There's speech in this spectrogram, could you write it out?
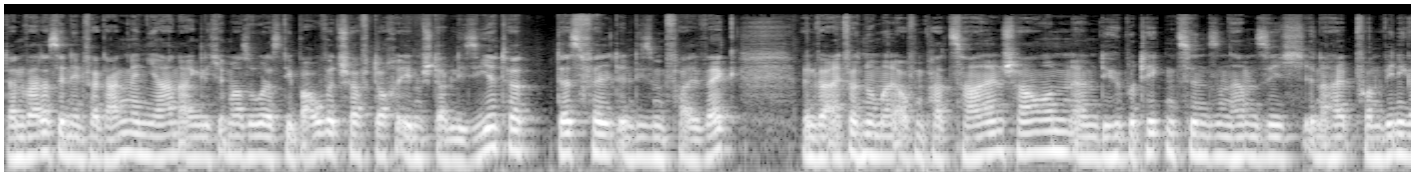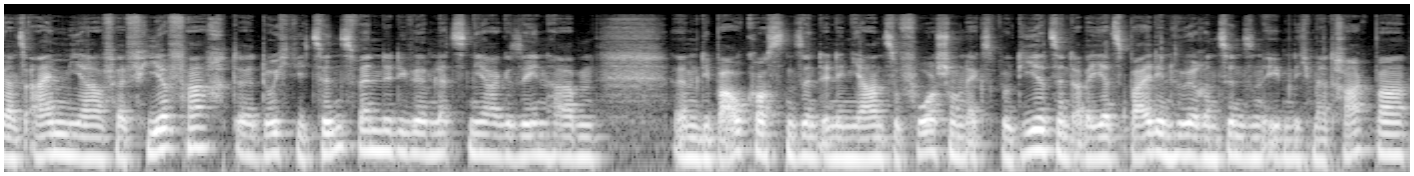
dann war das in den vergangenen Jahren eigentlich immer so, dass die Bauwirtschaft doch eben stabilisiert hat. Das fällt in diesem Fall weg. Wenn wir einfach nur mal auf ein paar Zahlen schauen, ähm, die Hypothekenzinsen haben sich innerhalb von weniger als einem Jahr vervierfacht äh, durch die Zinswende, die wir im letzten Jahr gesehen haben. Ähm, die Baukosten sind in den Jahren zuvor schon explodiert, sind aber jetzt bei den höheren Zinsen eben nicht mehr tragbar.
